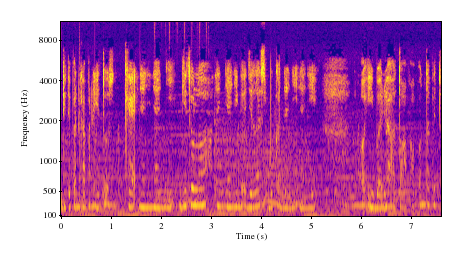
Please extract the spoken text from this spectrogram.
di depan kamarnya itu kayak nyanyi-nyanyi gitu loh. Nyanyi-nyanyi gak jelas bukan nyanyi-nyanyi oh, ibadah atau apa pun tapi itu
